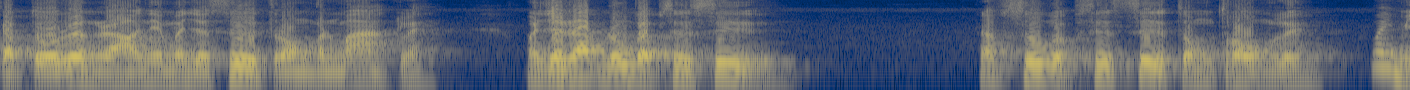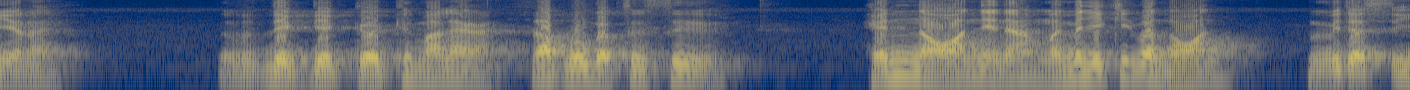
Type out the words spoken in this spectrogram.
กับตัวเรื่องราวเนี่ยมันจะซื่อตรงกันมากเลย มันจะรับรู้แบบซื่อๆ รับรู้แบบซื่อๆตรงๆเลย ไม่มีอะไร เด็กๆเเกิดขึ้นมาแรกรับรู้แบบซื่อๆเห็นหนอนเนี่ยนะมันไม่ได้คิดว่าหนอน มันมีแต่สี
